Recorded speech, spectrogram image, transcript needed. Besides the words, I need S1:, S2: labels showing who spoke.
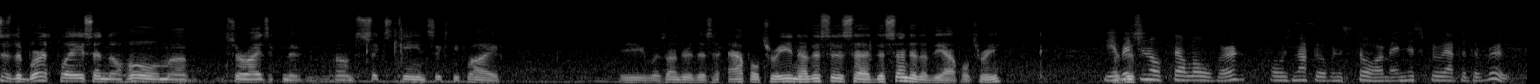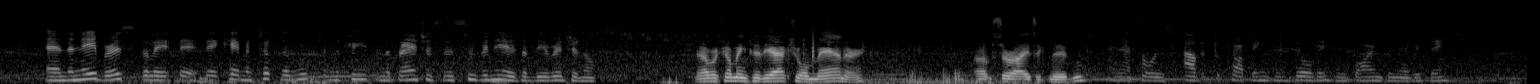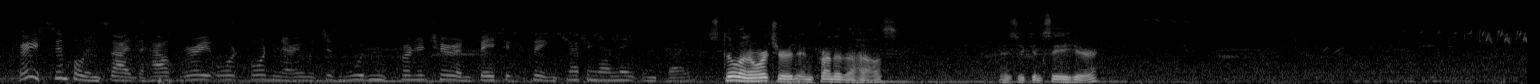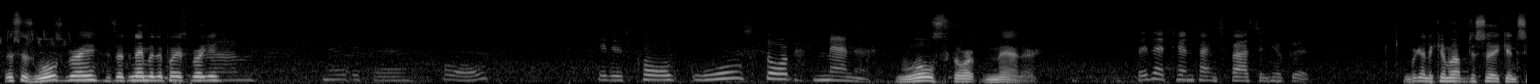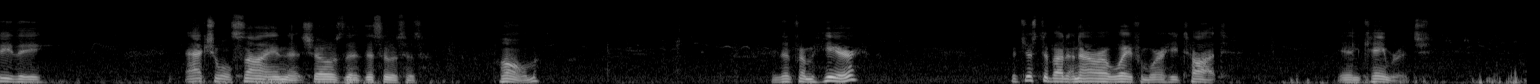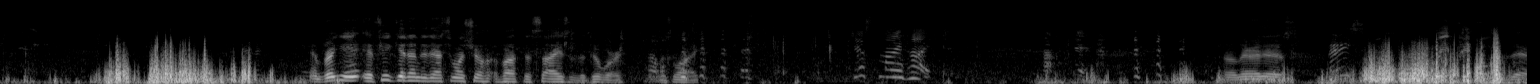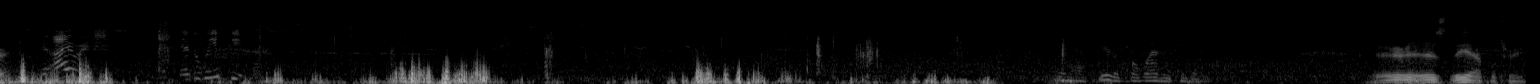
S1: This is the birthplace and the home of Sir Isaac Newton. Around 1665, he was under this apple tree. Now this is a descendant of the apple tree.
S2: The But original fell over, or was knocked over in a storm, and this grew out of the root. And the neighbors, they, they came and took the roots and the trees and the branches as souvenirs of the original.
S1: Now we're coming to the actual manor of Sir Isaac Newton.
S2: And that's all his out of the croppings, his buildings, his barns and everything. Very simple inside the house, very or- ordinary with just wooden furniture and basic things, nothing ornate inside.
S1: Still an orchard in front of the house, as you can see here. This is Woolsbury. Is that the name of the place, Bergie?
S2: Um, no, it's a hole. It is called Woolsthorpe Manor.
S1: Woolsthorpe Manor.
S2: Say that ten times fast and you're good.
S1: We're going to come up just so you can see the actual sign that shows that this was his home. And then from here, we're just about an hour away from where he taught in Cambridge.
S2: And Briggy,
S1: if you get under there, I just want to show about the size of the door. It was like.
S2: Just my height.
S1: So there it is.
S2: Very small.
S1: Wee people live there.
S2: They're Irish. They're the wee people. We have beautiful weather today.
S1: There is the apple tree.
